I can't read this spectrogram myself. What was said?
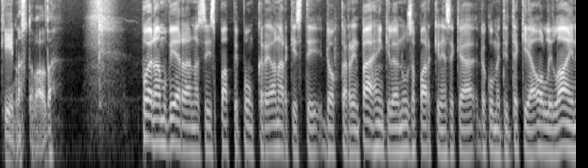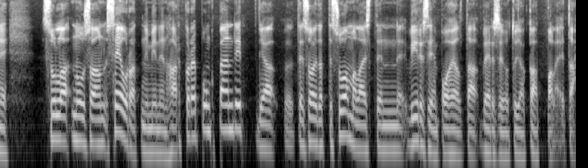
kiinnostavalta. Puheen aamun vieraana siis pappipunkkari, anarkisti, dokkarin päähenkilö Nuusa Parkkinen sekä dokumentin tekijä Olli Laine. Sulla Nuusa on Seurat-niminen hardcore punk-bändi ja te soitatte suomalaisten virsien pohjalta versioituja kappaleita.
